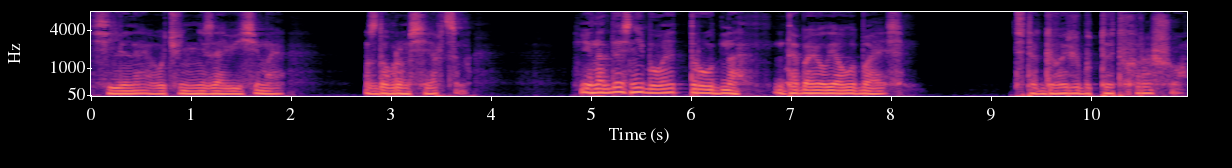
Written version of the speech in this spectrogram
Сильная, очень независимая, с добрым сердцем. Иногда с ней бывает трудно, добавил я, улыбаясь. Так говоришь, будто это хорошо.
